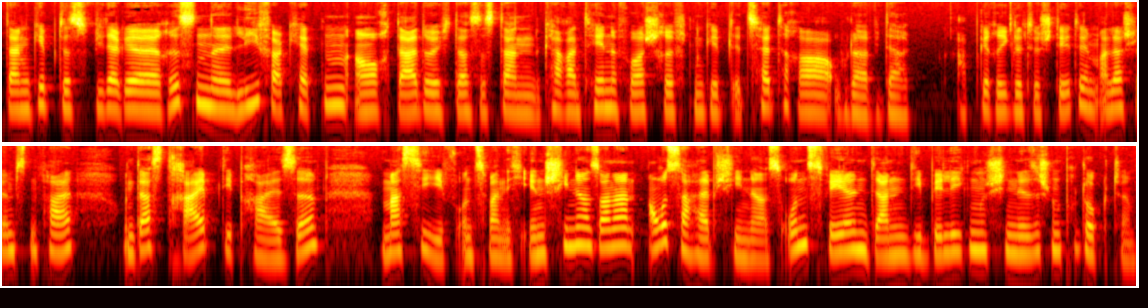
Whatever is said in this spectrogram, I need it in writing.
Dann gibt es wieder gerissene Lieferketten, auch dadurch, dass es dann Quarantänevorschriften gibt etc. oder wieder abgeriegelte Städte im allerschlimmsten Fall. Und das treibt die Preise massiv. Und zwar nicht in China, sondern außerhalb Chinas. Uns fehlen dann die billigen chinesischen Produkte.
